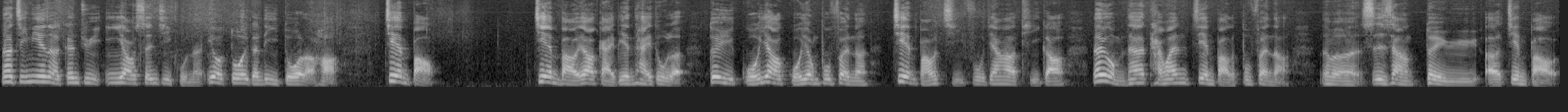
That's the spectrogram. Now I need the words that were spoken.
那今天呢，根据医药生技股呢又多一个利多了哈，健保，健保要改变态度了，对于国药国用部分呢，健保给付将要提高。那我们的台湾健保的部分呢，那么事实上对于呃健保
